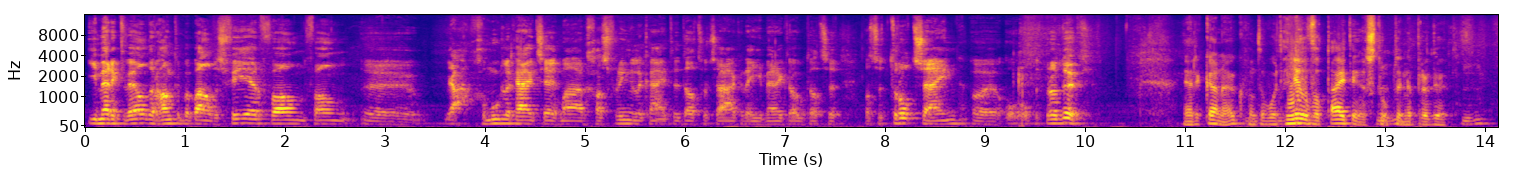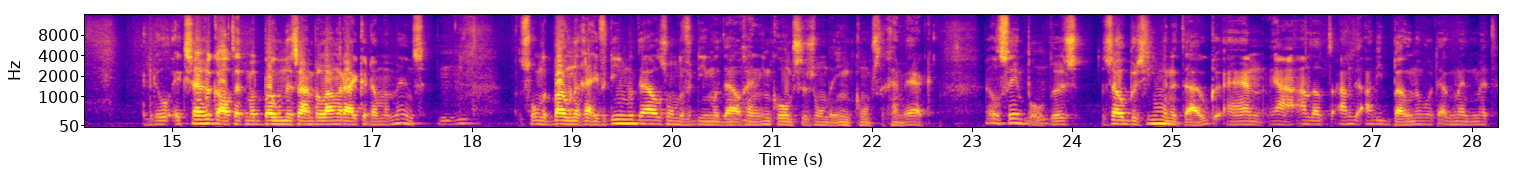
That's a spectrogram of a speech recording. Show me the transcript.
Je merkt wel, er hangt een bepaalde sfeer van, van ja, gemoedelijkheid, zeg maar, gastvriendelijkheid, dat soort zaken. En je merkt ook dat ze, dat ze trots zijn op, op het product. Ja, dat kan ook, want er wordt heel veel tijd in gestopt Mhm. in het product. Mhm. Ik bedoel, ik zeg ook altijd, mijn bonen zijn belangrijker dan mijn mens. Mhm. Zonder bonen geen verdienmodel, zonder verdienmodel geen inkomsten, zonder inkomsten geen werk. Heel simpel. Mhm. Dus zo bezien we het ook. En ja, aan, dat, aan, de, aan die bonen wordt ook met, met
